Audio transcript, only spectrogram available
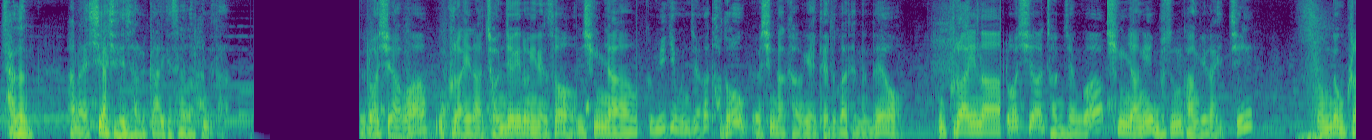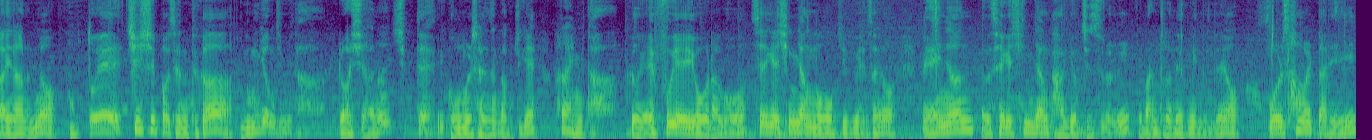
작은 하나의 씨앗이 되지 않을까 이렇게 생각을 합니다. 러시아와 우크라이나 전쟁으로 인해서 식량 그 위기 문제가 더더욱 심각하게 대두가 됐는데요. 우크라이나 러시아 전쟁과 식량이 무슨 관계가 있지? 그런데 우크라이나는요, 국도의 70%가 농경지입니다. 러시아는 10대 곡물 생산국 중에 하나입니다. 그 FAO라고 세계 식량 농업 기구에서요, 매년 그 세계 식량 가격 지수를 만들어내고 있는데요. 올 3월 달이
